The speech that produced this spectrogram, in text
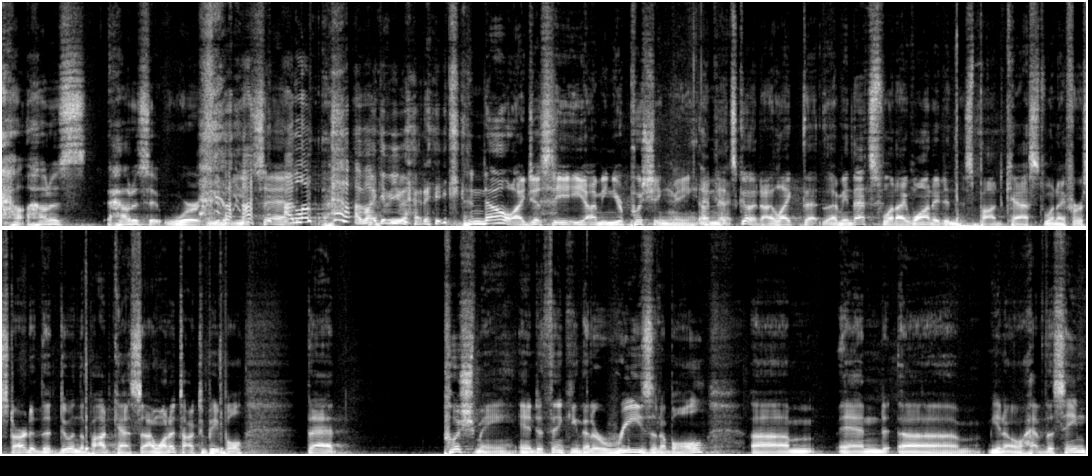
How, how does how does it work? You know, you said I love. I might give you a headache. No, I just, I mean, you're pushing me, and Okay. that's good. I like that. I mean, that's what I wanted in this podcast when I first started the, doing the podcast. I want to talk to people that push me into thinking that are reasonable um, and um, you know have the same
